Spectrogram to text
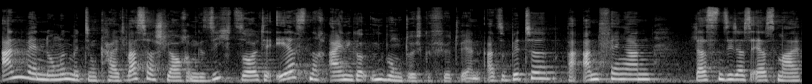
Anwendungen mit dem Kaltwasserschlauch im Gesicht sollte erst nach einiger Übung durchgeführt werden. Also bitte bei Anfängern Lassen Sie das erstmal,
